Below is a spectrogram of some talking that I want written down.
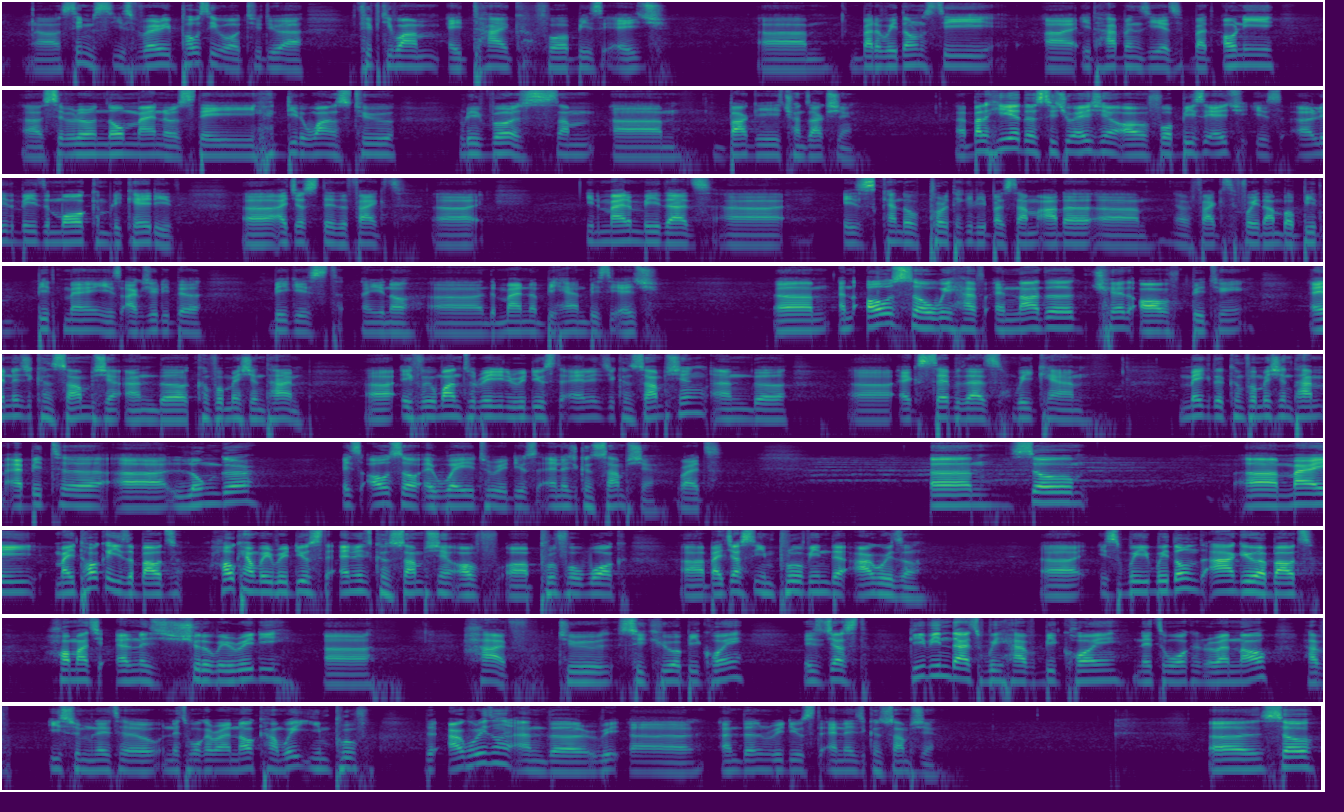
seems it's very possible to do a 51 attack for BCH. Um, but we don't see uh, it happens yet. But only uh, several node miners they did once to reverse some um, buggy transaction. Uh, but here the situation of for BCH is a little bit more complicated. Uh, I just state the fact. Uh, it might be that uh, it's kind of protected by some other um, facts. For example, Bit Bitmain is actually the biggest, uh, you know, uh, the miner behind BCH. Um, and also we have another trade-off between energy consumption and uh, confirmation time. Uh, if we want to really reduce the energy consumption and uh, uh, accept that we can make the confirmation time a bit longer, it's also a way to reduce energy consumption, right? Um, so my my talk is about how can we reduce the energy consumption of uh, proof of work uh, by just improving the algorithm? Uh, is we, we don't argue about how much energy should we really uh, have to secure Bitcoin. It's just given that we have Bitcoin network right now, have Ethereum network right now, can we improve the algorithm and, uh, and then reduce the energy consumption? Uh, so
